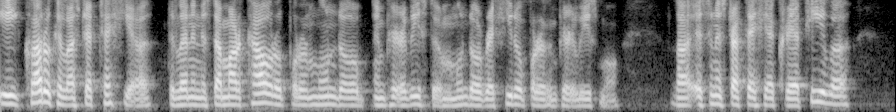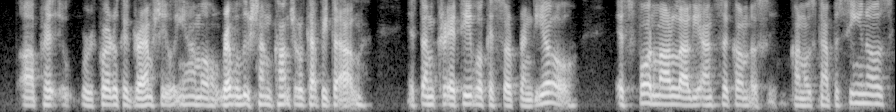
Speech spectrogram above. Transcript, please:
Y claro que la estrategia de Lenin está marcada por un mundo imperialista, un mundo regido por el imperialismo. es una estrategia creativa. Uh, recuerdo que Gramsci le llamó revolución contra el capital. Es tan creativo que sorprendió. Es formar la alianza con los, con los campesinos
